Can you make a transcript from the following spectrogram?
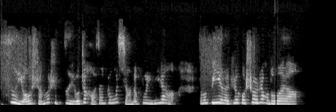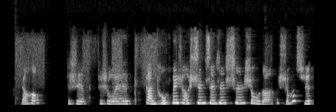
自由？什么是自由？这好像跟我想的不一样。怎么毕业了之后事儿这么多呀？然后这是这是我也感同非常深深深深受的，什么学？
